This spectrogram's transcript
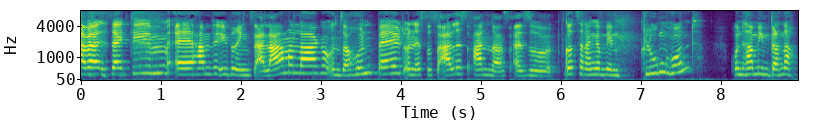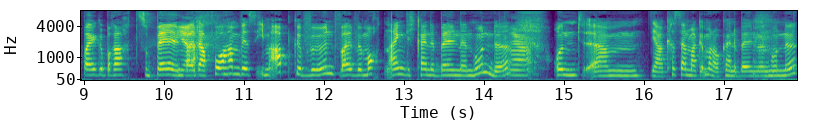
Aber seitdem äh, haben wir übrigens Alarmanlage, unser Hund bellt und es ist alles anders. Also Gott sei Dank haben wir einen klugen Hund und haben ihm danach beigebracht zu bellen, ja. weil davor haben wir es ihm abgewöhnt, weil wir mochten eigentlich keine bellenden Hunde. Ja. Und ähm, ja, Christian mag immer noch keine bellenden Hunde.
